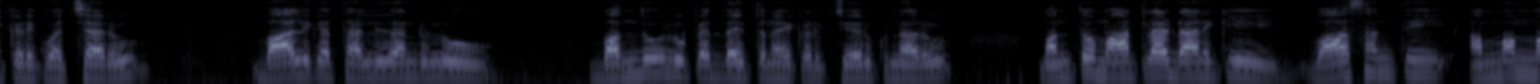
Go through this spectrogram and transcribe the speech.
ఇక్కడికి వచ్చారు. బాలిక తల్లిదండ్రులు బంధువులు పెద్ద ఎత్తున ఇక్కడికి చేరుకున్నారు. మనతో మాట్లాడడానికి వాసంతి అమ్మమ్మ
